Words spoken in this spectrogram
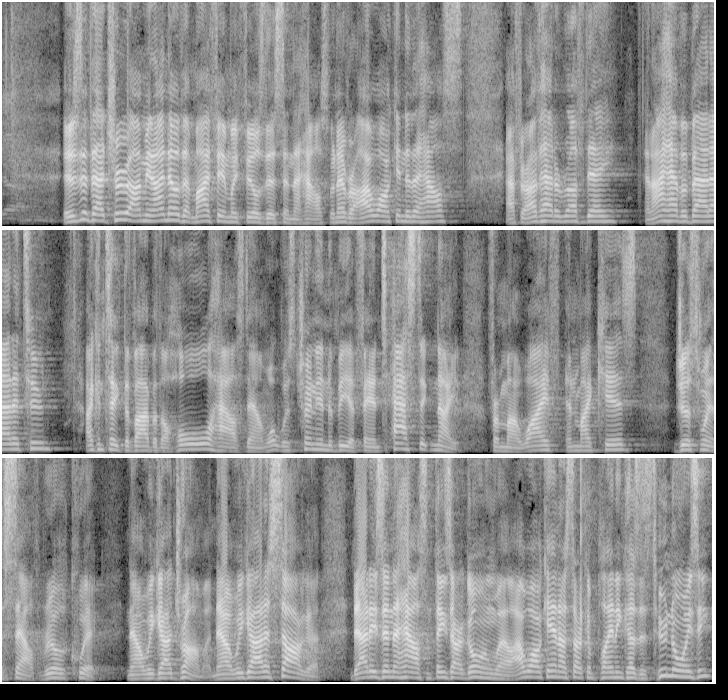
Yeah. Isn't that true? I mean, I know that my family feels this in the house. Whenever I walk into the house after I've had a rough day and I have a bad attitude, I can take the vibe of the whole house down. What was trending to be a fantastic night for my wife and my kids just went south real quick. Now we got drama. Now we got a saga. Daddy's in the house and things aren't going well. I walk in, I start complaining because it's too noisy.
